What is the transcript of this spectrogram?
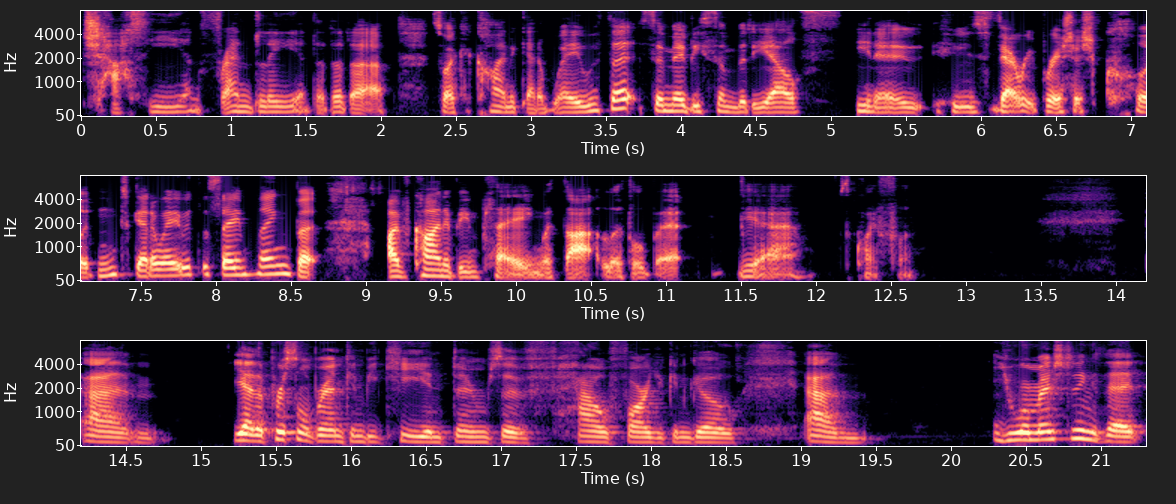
chatty and friendly and da da da, so I could kind of get away with it. So maybe somebody else you know who's very British couldn't get away with the same thing, but I've kind of been playing with that a little bit. Yeah, it's quite fun. Um, yeah, the personal brand can be key in terms of how far you can go. Um, you were mentioning that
